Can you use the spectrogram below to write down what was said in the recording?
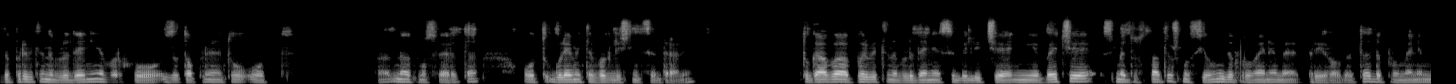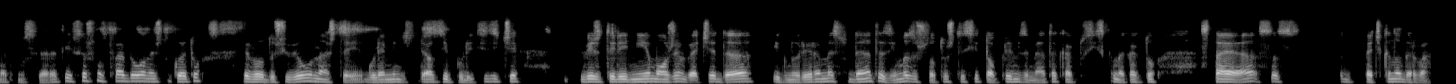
за първите наблюдения върху затоплянето от, а, на атмосферата от големите въглишни централи тогава първите наблюдения са били, че ние вече сме достатъчно силни да променяме природата, да променяме атмосферата. И всъщност това е било нещо, което е въодушевило нашите големи индустриалци и политици, че виждате ли, ние можем вече да игнорираме студената зима, защото ще си топлим земята както си искаме, както стая с печка на дърва.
